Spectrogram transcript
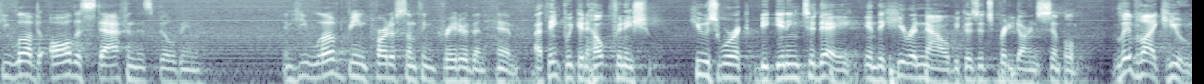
He loved all the staff in this building. And he loved being part of something greater than him. I think we can help finish Hugh's work beginning today in the here and now because it's pretty darn simple. Live like Hugh,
